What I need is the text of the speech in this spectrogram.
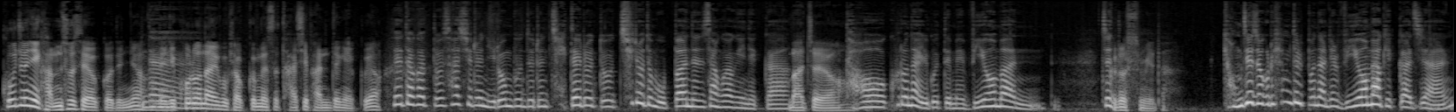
꾸준히 감소세였거든요. 네. 근데 이제 코로나19 겪으면서 다시 반등했고요. 게다가 또 사실은 이런 분들은 제대로 또 치료도 못 받는 상황이니까 맞아요. 더 코로나19 때문에 위험한 그렇습니다. 경제적으로 힘들 뿐 아니라 위험하기까지 한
